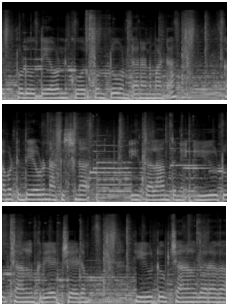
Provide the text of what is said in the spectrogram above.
ఎప్పుడు దేవుణ్ణి కోరుకుంటూ ఉంటానన్నమాట. కాబట్టి దేవుడు నాకు ఇచ్చిన ఈ తలాంతుని యూట్యూబ్ ఛానల్ క్రియేట్ చేయడం యూట్యూబ్ ఛానల్ ద్వారాగా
